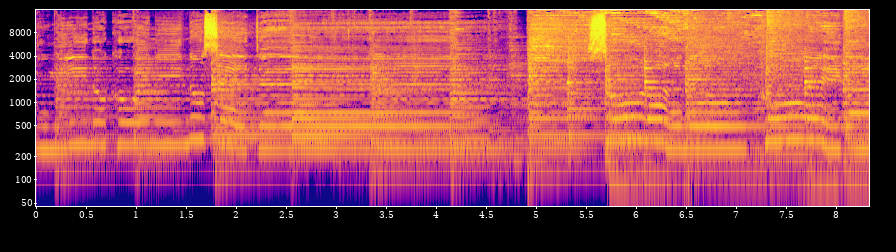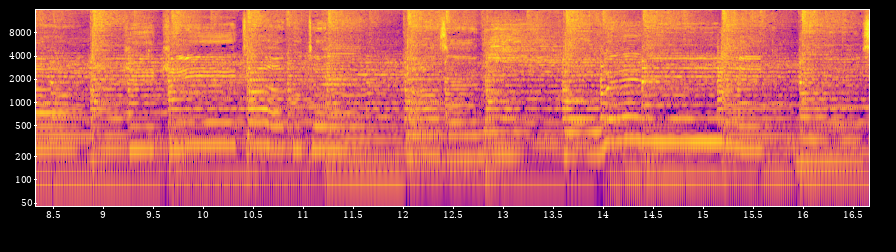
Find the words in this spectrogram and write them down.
海の声に乗せて空の声が聞きたくて風の声にす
